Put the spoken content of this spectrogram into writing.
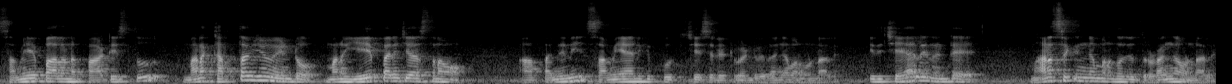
సమయపాలన పాటిస్తూ మన కర్తవ్యం ఏంటో మనం ఏ పని చేస్తున్నామో ఆ పనిని సమయానికి పూర్తి చేసేటటువంటి విధంగా మనం ఉండాలి. ఇది చేయాలి అంటే మానసికంగా మనం కొంచెం దృఢంగా ఉండాలి.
